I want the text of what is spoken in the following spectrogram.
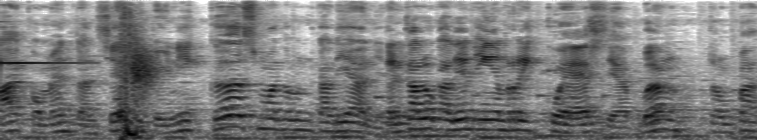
like, comment, dan share video ini ke semua teman kalian. Dan kalau kalian ingin request ya, bang, coba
